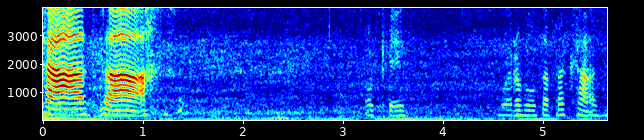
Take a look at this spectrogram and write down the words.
casa. ok. Bora voltar pra casa.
